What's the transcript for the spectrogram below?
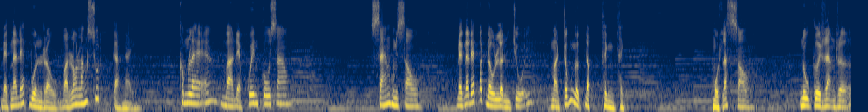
Bernadette buồn rầu và lo lắng suốt cả ngày. Không lẽ bà đẹp quên cô sao? Sáng hôm sau, Bernadette bắt đầu lần chuỗi Mà trống ngực đập thình thịch một lát sau, Nụ cười rạng rỡ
